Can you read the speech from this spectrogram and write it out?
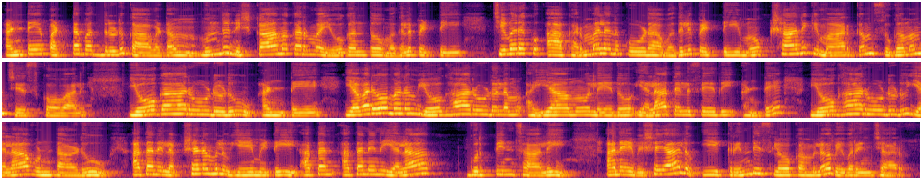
అంటే పట్టభద్రుడు కావటం. ముందు నిష్కామకర్మ యోగంతో మొదలుపెట్టి చివరకు ఆ కర్మలను కూడా వదిలిపెట్టి మోక్షానికి మార్గం సుగమం చేసుకోవాలి. యోగారూఢుడు అంటే ఎవరో మనం యోగారూఢులము అయ్యామో లేదో ఎలా తెలిసేది? అంటే యోగారూఢుడు ఎలా ఉంటాడు? అతని లక్షణములు ఏమిటి? అతన్ అతనిని ఎలా గుర్తించాలి? అనే విషయాలు ఈ క్రింది శ్లోకంలో వివరించారు.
